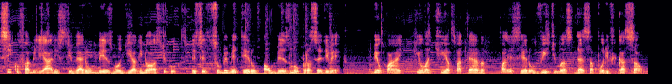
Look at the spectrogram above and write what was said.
cinco familiares tiveram o mesmo diagnóstico e se submeteram ao mesmo procedimento. Meu pai e uma tia paterna faleceram vítimas dessa purificação.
